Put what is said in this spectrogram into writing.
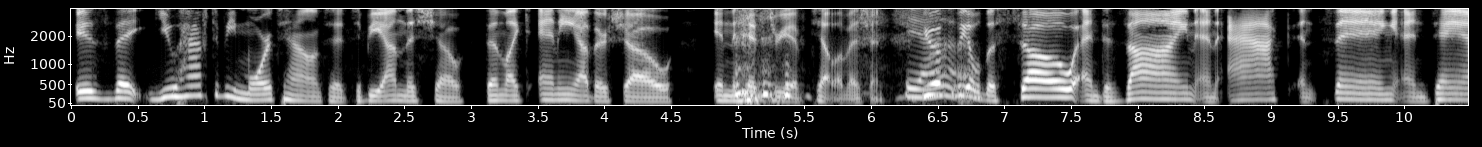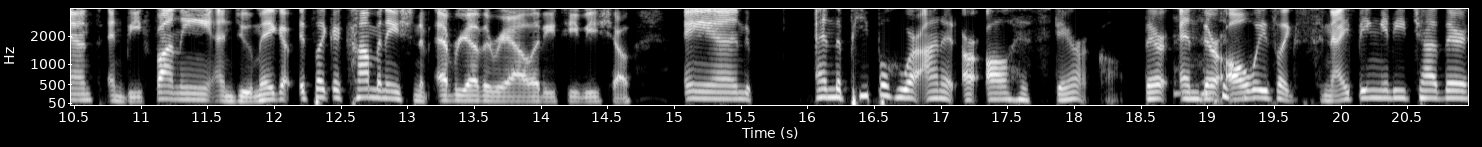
is that you have to be more talented to be on this show than like any other show in the history of television. Yeah. You have to be able to sew and design and act and sing and dance and be funny and do makeup. It's like a combination of every other reality TV show. And and the people who are on it are all hysterical. They're and they're always like sniping at each other.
